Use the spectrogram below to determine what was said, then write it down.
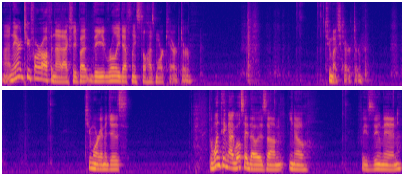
Uh, and they aren't too far off in that actually, but the Rollei definitely still has more character too much character. Two more images. The one thing I will say though is, um, you know, if we zoom in,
